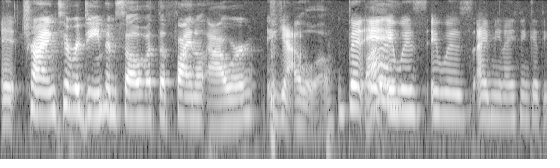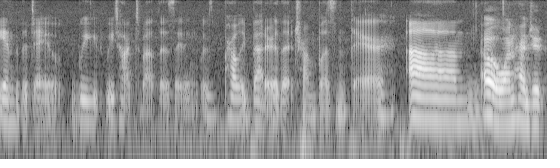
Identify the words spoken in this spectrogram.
it Trying to redeem himself at the final hour. yeah LOL. but it, it was it was i mean i think at the end of the day we we talked about this i think it was probably better that trump wasn't there um Oh, 100%.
